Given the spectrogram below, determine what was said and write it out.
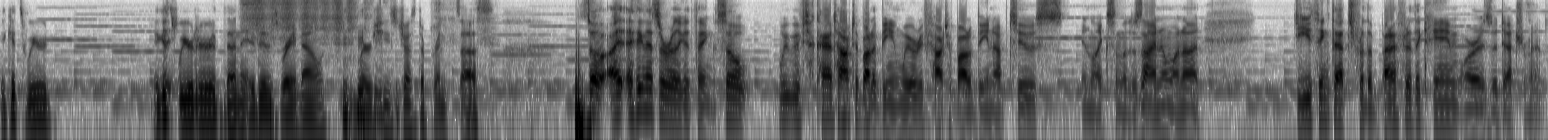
It gets weird. It gets weirder than it is right now, where she's just a princess. So I, I think that's a really good thing. So we, we've kind of talked about it being weird. We've talked about it being obtuse in like some of the design and whatnot. Do you think that's for the benefit of the game or is a detriment?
